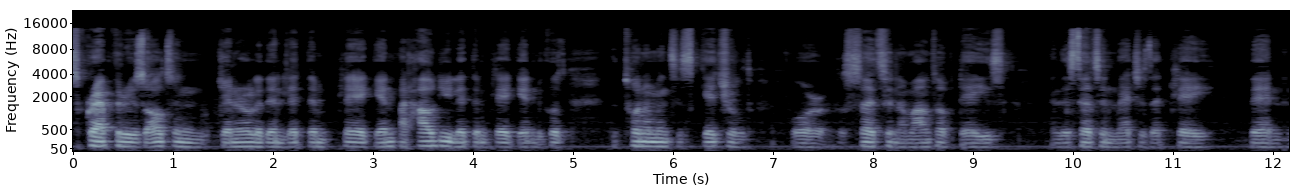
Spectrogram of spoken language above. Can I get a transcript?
scrap the results in general and then let them play again. But how do you let them play again? Because the tournament is scheduled for a certain amount of days and there's certain matches that play then.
